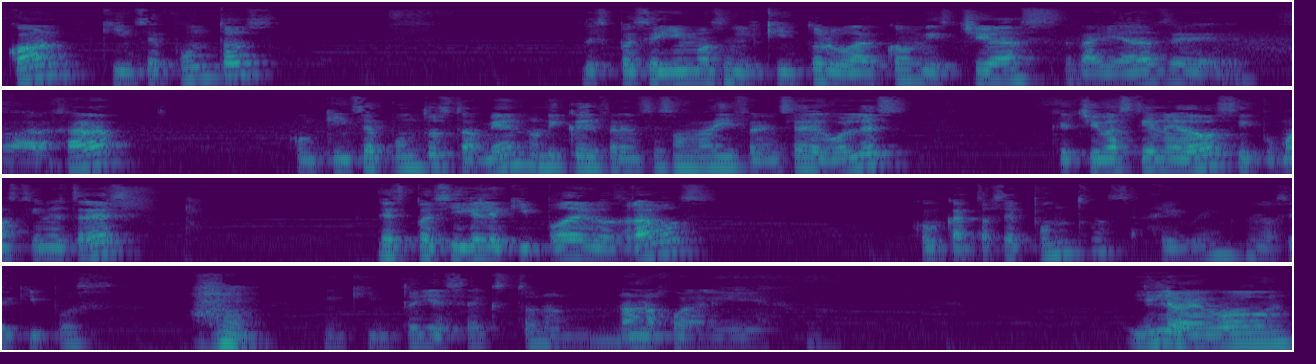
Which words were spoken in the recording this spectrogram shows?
con 15 puntos. Después seguimos en el quinto lugar con mis chivas rayadas de Guadalajara, con 15 puntos también. La única diferencia son la diferencia de goles, que Chivas tiene 2 y Pumas tiene 3. Después sigue el equipo de los Bravos, con 14 puntos. Ay, güey, los equipos en quinto y en sexto no, no, no juegan liguilla. Y luego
